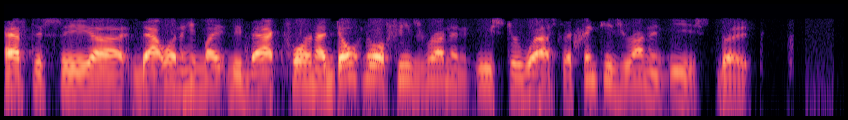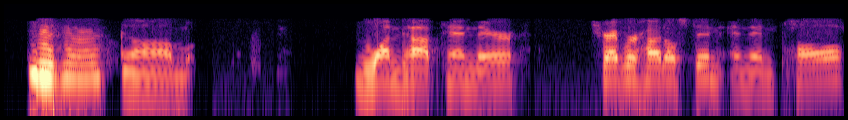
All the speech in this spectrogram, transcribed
have to see uh, that one he might be back for. And I don't know if he's running east or west. I think he's running east, but mm-hmm. um, one top 10 there. Trevor Huddleston, and then Paul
